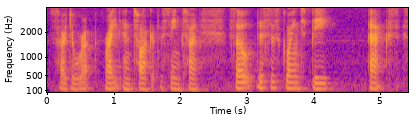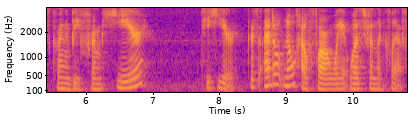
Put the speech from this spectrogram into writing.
It's hard to write and talk at the same time. So this is going to be x. It's going to be from here to here because I don't know how far away it was from the cliff.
